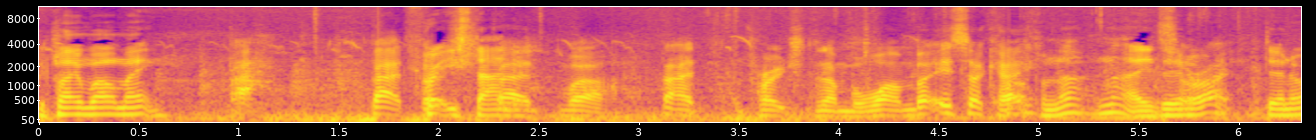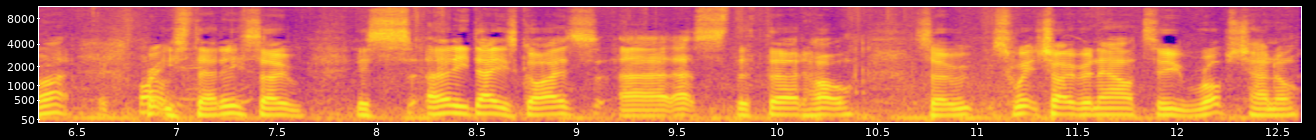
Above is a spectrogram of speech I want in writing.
you playing well, mate? Bad Pretty first- standard. Bad, well, bad approach to number one, but it's okay. Apart from that, no, you're doing all all right. Doing all right. It's Pretty fine. steady. So it's early days, guys. Uh, that's the third hole. So switch over now to Rob's channel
